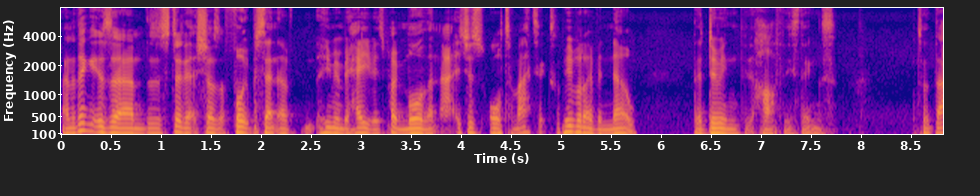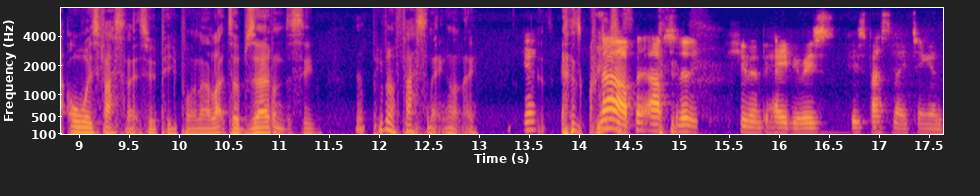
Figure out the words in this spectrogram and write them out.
and I think it was um, there's a study that shows that forty percent of human behavior is probably more than that. It's just automatic, so people don't even know they're doing half these things. So that always fascinates me with people, and I like to observe them to see you know, people are fascinating, aren't they? Yeah. No, absolutely, human behaviour is is fascinating, and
